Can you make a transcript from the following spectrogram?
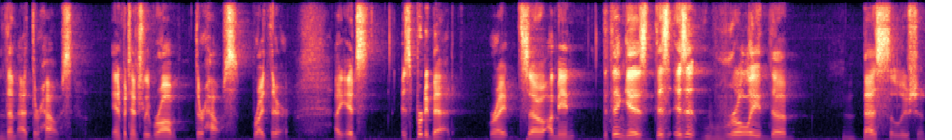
them at their house and potentially rob their house right there. It's it's pretty bad, right? So I mean, the thing is, this isn't really the best solution,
